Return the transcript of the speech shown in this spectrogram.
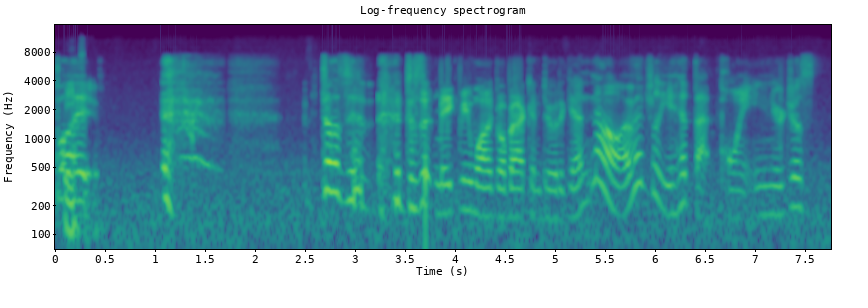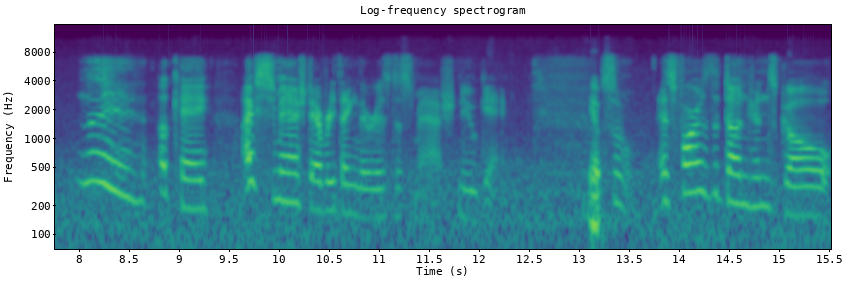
but me too. does it does it make me want to go back and do it again? No. Eventually, you hit that point and you're just, eh, okay. I've smashed everything there is to smash. New game. Yep. So as far as the dungeons go,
